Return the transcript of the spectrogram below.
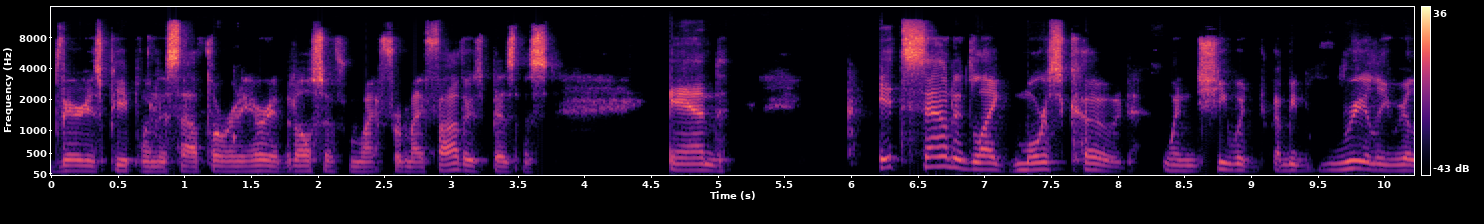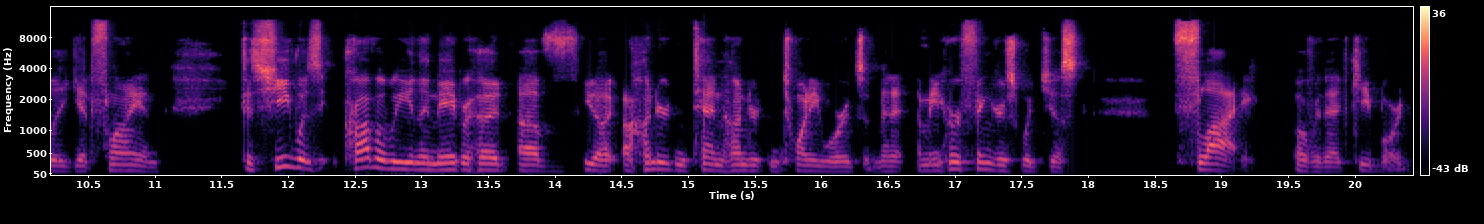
various people in the South Florida area, but also for my for my father's business. And it sounded like Morse code when she would, I mean, really, really get flying. Because she was probably in the neighborhood of, you know, 110, 120 words a minute. I mean, her fingers would just fly over that keyboard.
